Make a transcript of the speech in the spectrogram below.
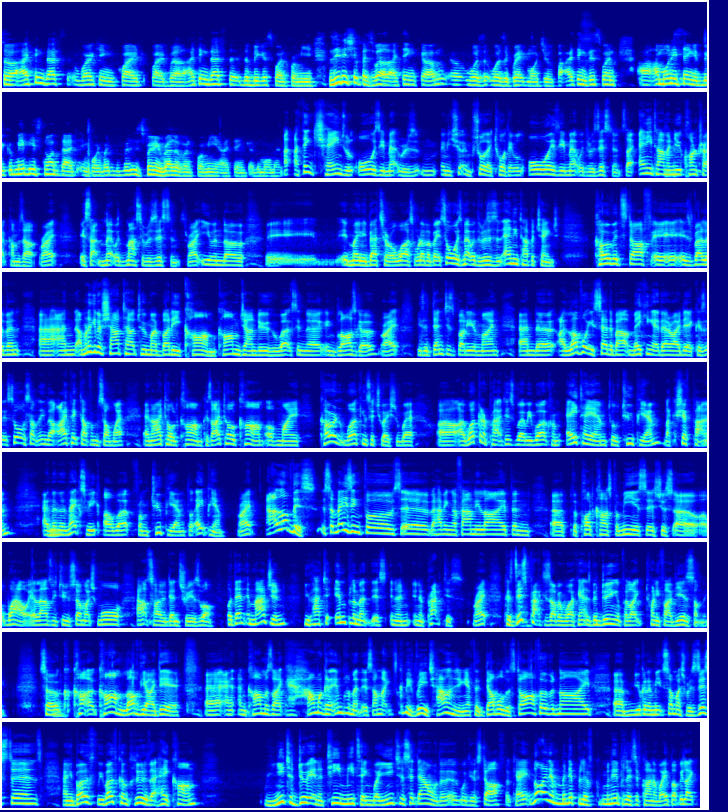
So I think that's working quite quite well. I think that's the, the biggest one for me. Leadership as well. I think um, uh, was was a great module, but I think this one uh, I'm only saying it because maybe it's not that important, but, it's very relevant for me. I think at the moment. I, think change will always be met. With, I mean, I'm sure they taught it will always be met with resistance. Like anytime a new contract comes out, right? It's like met with massive resistance, right? Even though it, it may be better or worse or whatever, but it's always met with resistance. Any type of change. COVID stuff is relevant, uh, and I'm gonna give a shout out to my buddy Calm, Calm Jandu, who works in uh, in Glasgow. Right, he's a dentist buddy of mine, and uh, I love what you said about making it their idea because it's sort of something that I picked up from somewhere, and I told Calm because I told Calm of my current working situation where uh, I work in a practice where we work from 8 a.m. till 2 p.m., like a shift pattern. And mm. then the next week, I'll work from 2 p.m. till 8 p.m., right? And I love this. It's amazing for uh, having a family life. And uh, the podcast for me is, is just, uh, wow, it allows me to do so much more outside of dentistry as well. But then imagine you had to implement this in a, in a practice, right? Because this practice I've been working at has been doing it for like 25 years or something. So mm. Calm loved the idea. Uh, and, and Calm was like, how am I going to implement this? I'm like, it's going to be really challenging. You have to double the staff overnight. Um, you're going to meet so much resistance. And we both, we both concluded that, hey, Calm, you need to do it in a team meeting where you need to sit down with, the, with your staff, okay? Not in a manipulative, manipulative kind of way, but be like,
